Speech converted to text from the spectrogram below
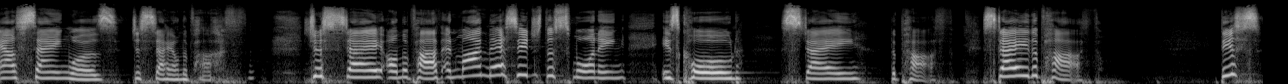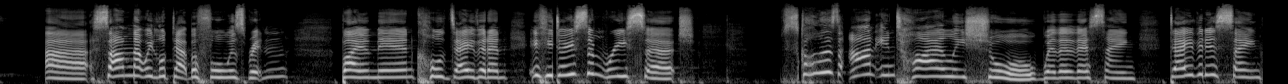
our saying was just stay on the path. Just stay on the path. And my message this morning is called Stay the Path. Stay the Path. This uh, psalm that we looked at before was written by a man called David. And if you do some research, scholars aren't entirely sure whether they're saying David is saying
